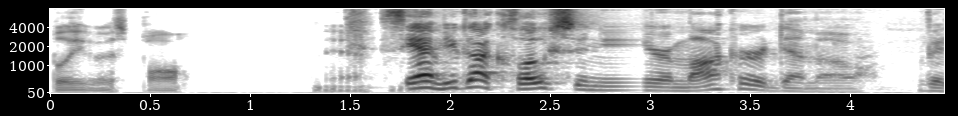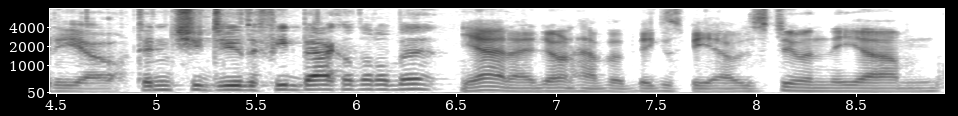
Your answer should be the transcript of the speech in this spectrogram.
believe it was Paul. Yeah. Sam, you got close in your mocker demo video. Didn't you do the feedback a little bit? Yeah, and I don't have a Bigsby. I was doing the um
